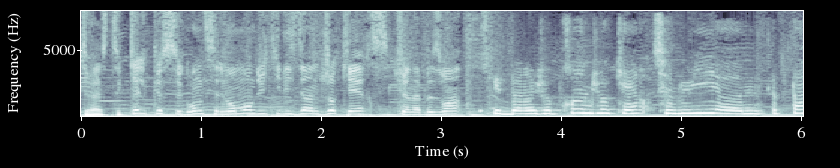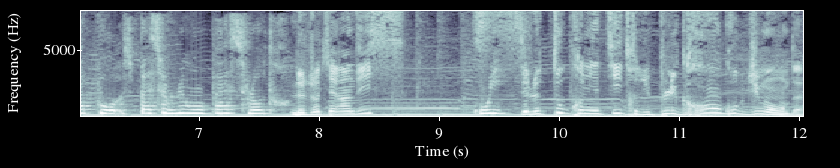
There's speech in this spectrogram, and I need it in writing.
te reste quelques secondes, c'est le moment d'utiliser un joker si tu en as besoin. Eh ben, je prends un joker. Celui, euh, pas pour, pas celui où on passe, l'autre. Le joker indice Oui. C'est le tout premier titre du plus grand groupe du monde.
